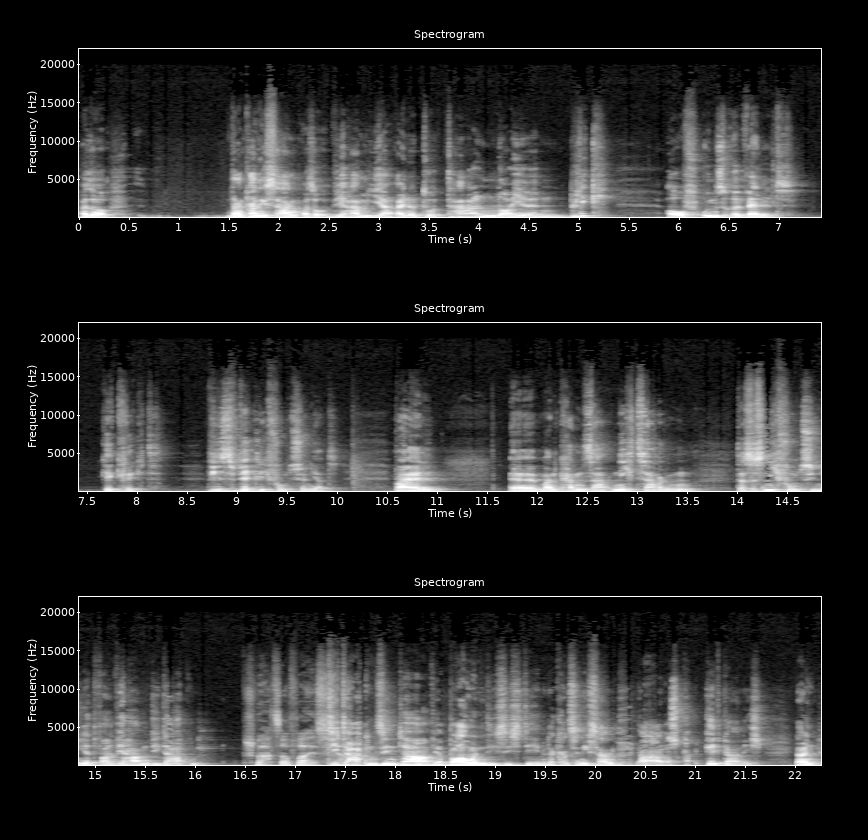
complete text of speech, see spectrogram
Also dann kann ich sagen, also wir haben hier einen total neuen Blick auf unsere Welt gekriegt, wie es wirklich funktioniert. Weil äh, man kann sa nicht sagen, dass es nicht funktioniert, weil wir haben die Daten. Schwarz auf weiß. Die ja. Daten sind da. Wir bauen die Systeme. Da kannst du nicht sagen, ja, das geht gar nicht. Nein,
